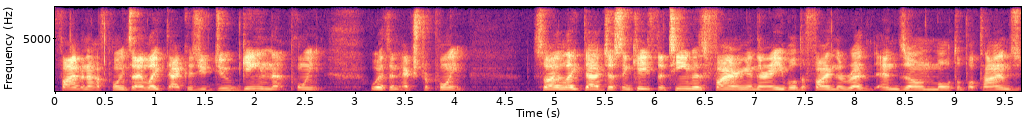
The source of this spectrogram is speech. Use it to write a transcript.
five and a half points. I like that because you do gain that point with an extra point. So I like that just in case the team is firing and they're able to find the red end zone multiple times.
